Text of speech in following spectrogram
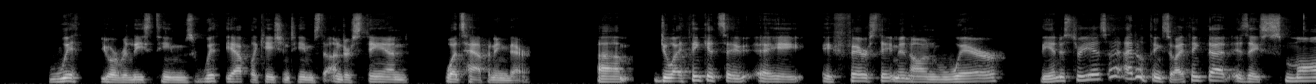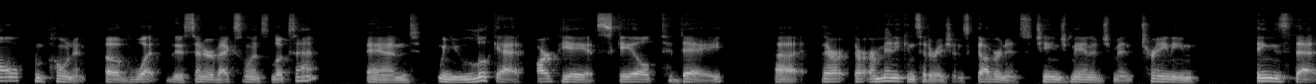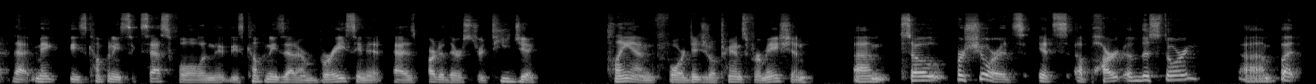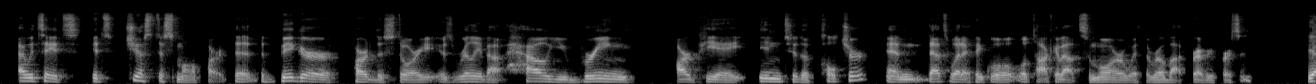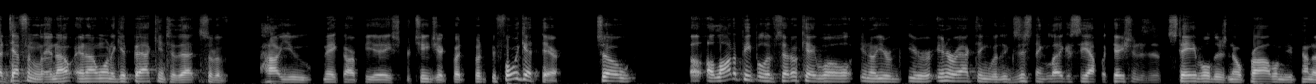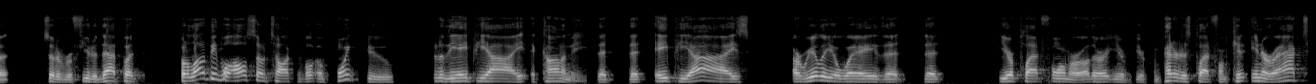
with your release teams, with the application teams to understand what's happening there. Um, do I think it's a, a, a, fair statement on where the industry is? I, I don't think so. I think that is a small component of what the Center of Excellence looks at. And when you look at RPA at scale today, uh, there, there are many considerations, governance, change management, training, things that, that make these companies successful and these companies that are embracing it as part of their strategic plan for digital transformation. Um, so for sure, it's, it's a part of the story, um, but I would say it's, it's just a small part. The, the bigger part of the story is really about how you bring RPA into the culture. And that's what I think we'll, we'll talk about some more with the robot for every person. Yeah, definitely. And I, and I want to get back into that sort of how you make RPA strategic. But, but before we get there, so a, a lot of people have said, okay, well, you know, you're, you're interacting with existing legacy applications, it's stable, there's no problem. You kind of sort of refuted that. But, but a lot of people also talk about, point to sort of the API economy, that, that APIs are really a way that, that your platform or other, your, your competitor's platform can interact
